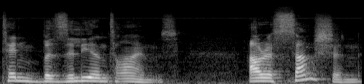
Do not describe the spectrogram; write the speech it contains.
10 bazillion times. Our assumption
